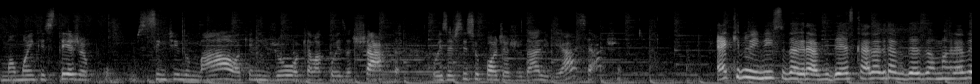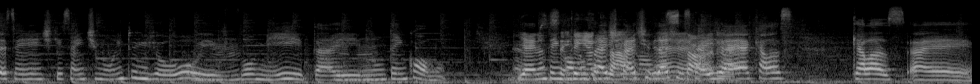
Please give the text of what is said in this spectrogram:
uma mãe que esteja se sentindo mal, aquele enjoo, aquela coisa chata? O exercício pode ajudar a aliviar, você acha? É que no início da gravidez, cada gravidez é uma gravidez. Tem gente que sente muito enjoo e vomita e não tem como. e aí não tem como tem praticar ajudar, atividade né? física. Aí É. já é aquelas, aquelas é,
